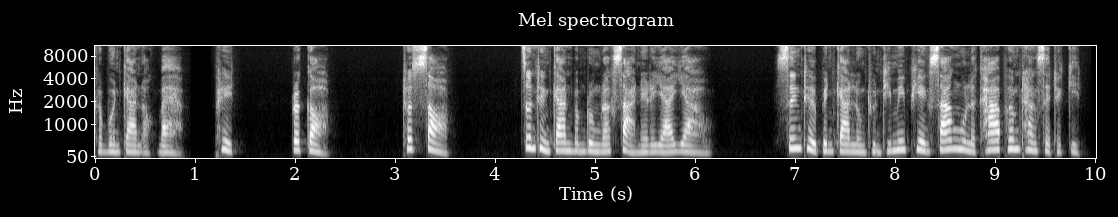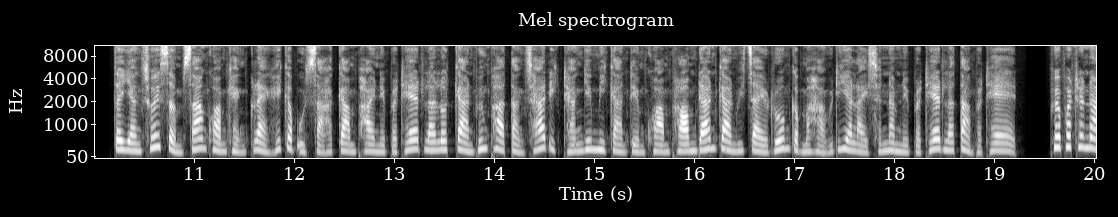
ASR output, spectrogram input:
กระบวนการออกแบบ ผลิต ประกอบ ทดสอบ จนถึงการบำรุงรักษาในระยะยาว ซึ่งถือเป็นการลงทุนที่ไม่เพียงสร้างมูลค่าเพิ่มทางเศรษฐกิจ แต่ยังช่วยเสริมสร้างความแข็งแกร่งให้กับอุตสาหกรรมภายในประเทศ และลดการพึ่งพาต่างชาติอีกทั้งยังมีการเตรียมความพร้อมด้านการวิจัยร่วมกับมหาวิทยาลัยชั้นนำในประเทศและต่างประเทศ เพื่อพัฒนา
